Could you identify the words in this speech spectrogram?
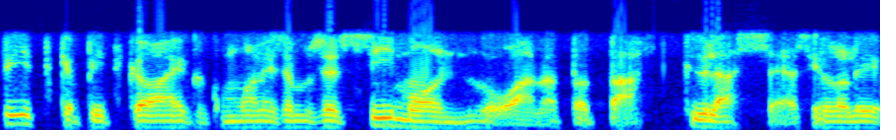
pitkä, pitkä aika, kun mä olin semmoisen Simon luona tota, kylässä ja silloin oli,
